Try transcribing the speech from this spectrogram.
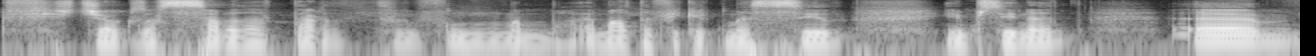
estes jogos ao sábado à tarde, uma, a malta fica com uma sede impressionante. Uh,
